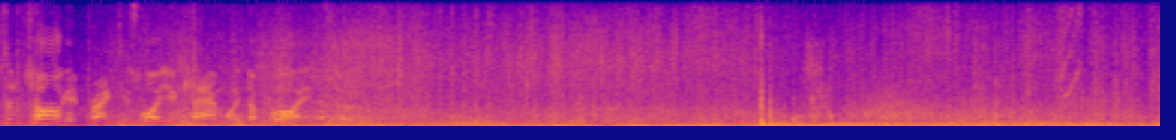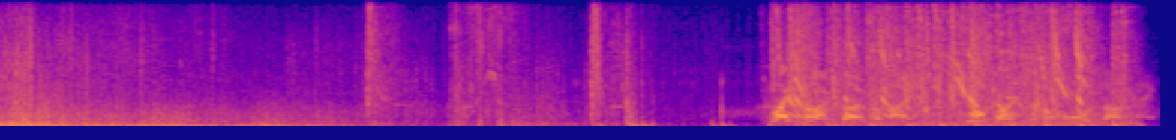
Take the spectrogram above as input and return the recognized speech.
Some target practice while you can. We're deploying soon. Playtime's over, mate. You're going to the war zone.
